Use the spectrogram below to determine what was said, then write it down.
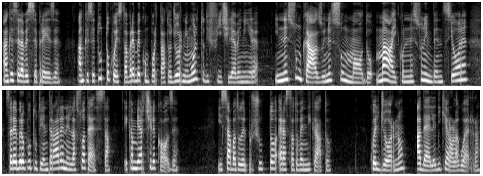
anche se le avesse prese, anche se tutto questo avrebbe comportato giorni molto difficili a venire, in nessun caso, in nessun modo, mai con nessuna invenzione sarebbero potuti entrare nella sua testa e cambiarci le cose. Il sabato del prosciutto era stato vendicato. Quel giorno Adele dichiarò la guerra.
